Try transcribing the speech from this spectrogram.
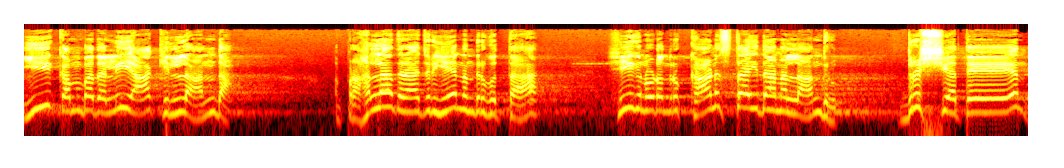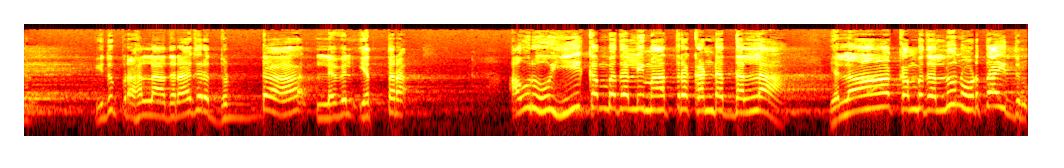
ಈ ಕಂಬದಲ್ಲಿ ಯಾಕಿಲ್ಲ ಅಂದ. ಪ್ರಹ್ಲಾದ ರಾಜರು ಏನಂದ್ರು ಗೊತ್ತಾ? ಹೀಗೆ ನೋಡಂದ್ರು ಕಾಣಿಸ್ತಾ ಇದ್ದಾನಲ್ಲ ಅಂದ್ರು. ದೃಶ್ಯತೆ ಅಂದರು. ಇದು ಪ್ರಹ್ಲಾದ ರಾಜರ ದೊಡ್ಡ ಲೆವೆಲ್ ಎತ್ತರ. ಅವರು ಈ ಕಂಬದಲ್ಲಿ ಮಾತ್ರ ಕಂಡದ್ದಲ್ಲ, ಎಲ್ಲ ಕಂಬದಲ್ಲೂ ನೋಡ್ತಾ ಇದ್ರು.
